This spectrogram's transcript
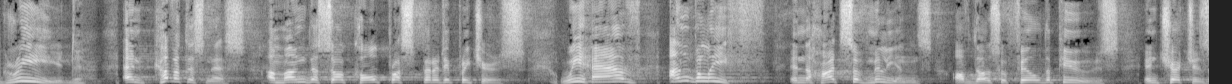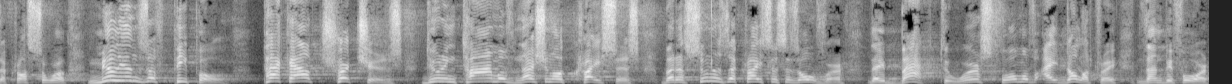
greed and covetousness among the so called prosperity preachers. We have unbelief in the hearts of millions of those who fill the pews in churches across the world. Millions of people pack out churches during time of national crisis, but as soon as the crisis is over, they back to worse form of idolatry than before.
